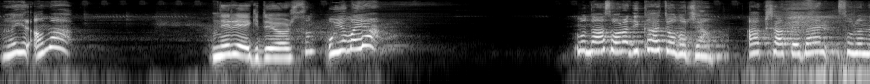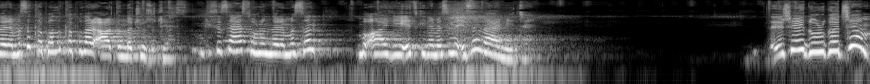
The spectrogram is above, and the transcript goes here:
Hayır ama Nereye gidiyorsun? Uyumaya. Bundan sonra dikkatli olacağım. Akşat ve ben sorunlarımızı kapalı kapılar ardında çözeceğiz. Kişisel sorunlarımızın bu aileyi etkilemesine izin vermeyeceğim. Ee, Şey Durgacığım,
